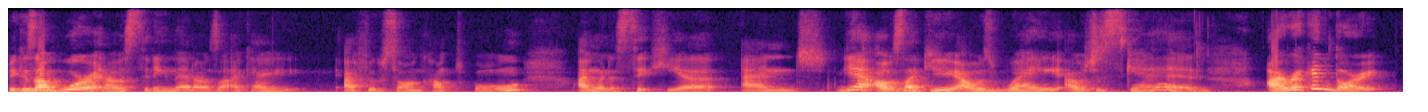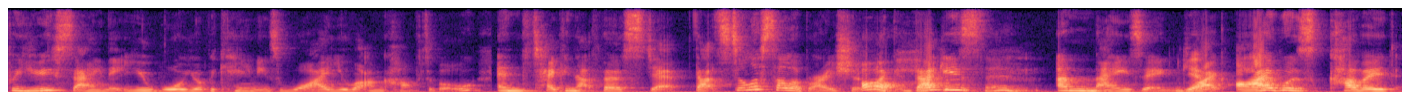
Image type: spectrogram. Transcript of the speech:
because I wore it and I was sitting there and I was like okay I feel so uncomfortable. I'm gonna sit here and yeah, I was like you. I was way. I was just scared. I reckon though, for you saying that you wore your bikinis while you were uncomfortable and taking that first step, that's still a celebration. like that is 100%. amazing. Yeah. Like I was covered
